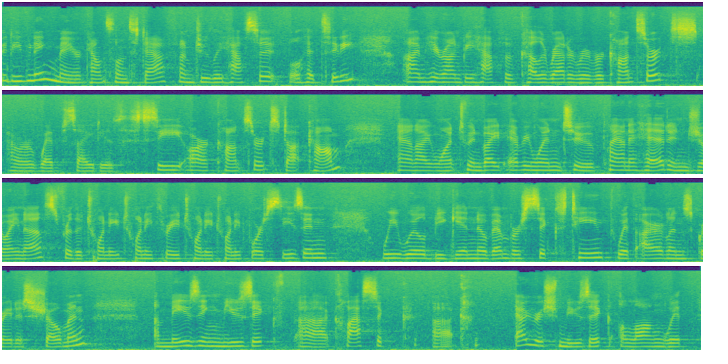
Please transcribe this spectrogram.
Good evening, Mayor, Council, and staff. I'm Julie Hassett, Bullhead City. I'm here on behalf of Colorado River Concerts. Our website is crconcerts.com, and I want to invite everyone to plan ahead and join us for the 2023-2024 season. We will begin November 16th with Ireland's Greatest Showman. Amazing music, uh, classic uh, Irish music, along with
